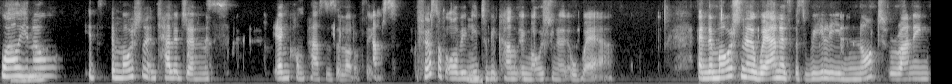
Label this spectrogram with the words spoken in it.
Well mm-hmm. you know it's emotional intelligence encompasses a lot of things. First of all, we need to mm-hmm. become emotional aware. And emotional awareness is really not running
